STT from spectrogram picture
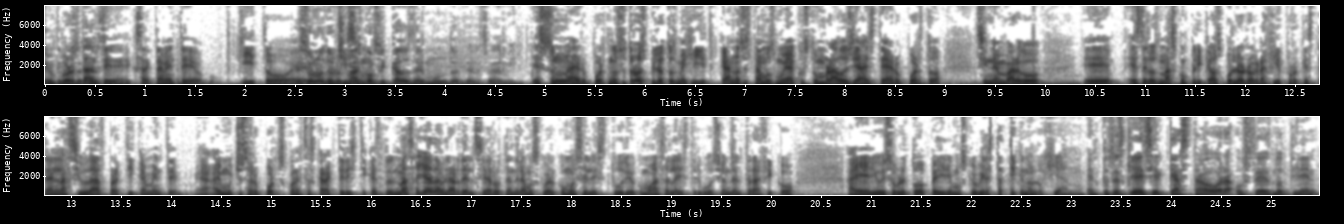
importante. Exactamente. Quito. Es uno de los más complicados del mundo, el de la Ciudad de México. Es un aeropuerto. Nosotros los pilotos mexicanos estamos muy acostumbrados ya a este aeropuerto. Sin embargo, eh, es de los más complicados por la orografía porque está en la ciudad prácticamente. Hay muchos aeropuertos con estas características. Entonces, más allá de hablar del cerro, tendríamos que ver cómo es el estudio, cómo hace la distribución del tráfico aéreo y sobre todo pediremos que hubiera esta tecnología. Entonces, quiere decir que hasta ahora ustedes no tienen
